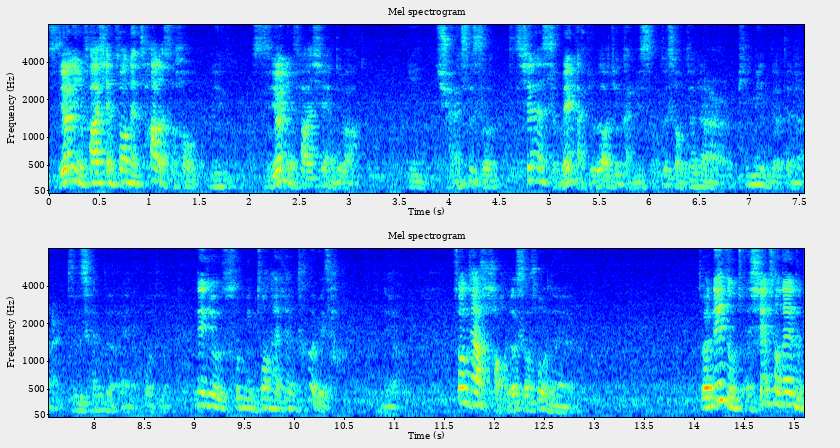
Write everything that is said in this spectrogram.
只要你发现状态差的时候，你只要你发现对吧？你全是手，现在什么也感觉不到，就感觉手的手在那儿拼命的在那儿支撑着，哎，或者那就说明状态现在特别差，那样。状态好的时候呢？对吧？那种先从那种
